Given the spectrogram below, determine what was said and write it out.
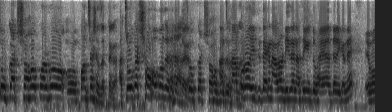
চৌকাট সহ পড়ব পঞ্চাশ হাজার টাকা। আর চৌকাঠ সহ পঞ্চাশ হাজার হ্যাঁ, টাকা। চৌকাঠ সহ আচ্ছা 50,000 এই যে দেখেন আরও ডিজাইন আছে কিন্তু ভাইয়াদের এখানে। এবং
